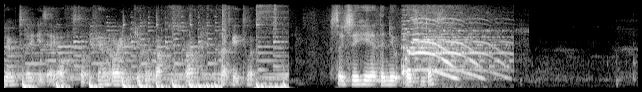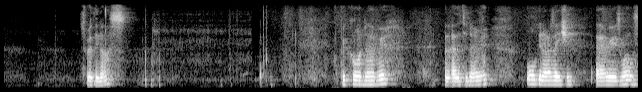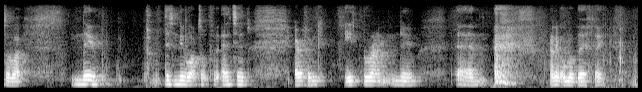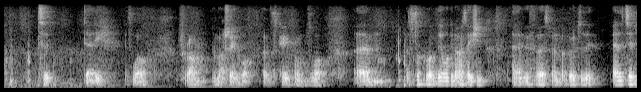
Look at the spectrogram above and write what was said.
video today is a office tour. If you haven't already, make sure you comment, like, and subscribe, and let's get into it. So see here the new editing desk. It's really nice. Recording area, an editing area, organisation area as well. So like new, this new laptop for editing, everything is brand new. Um, I got it on my birthday today as well from the match day well. That came from as well. Um, let's talk about the organisation. Uh, we first went by going to the editing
